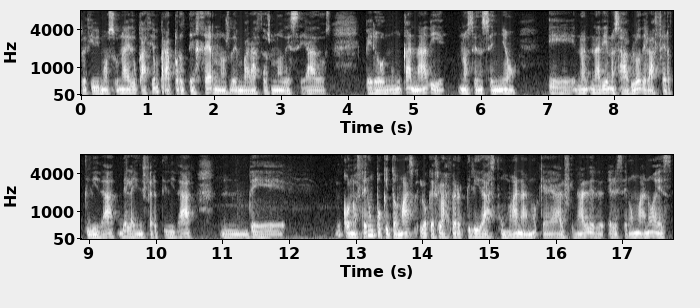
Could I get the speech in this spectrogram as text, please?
recibimos una educación para protegernos de embarazos no deseados, pero nunca nadie nos enseñó eh, nadie nos habló de la fertilidad, de la infertilidad, mm, de conocer un poquito más lo que es la fertilidad humana, ¿no? que al final el, ser humano es,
